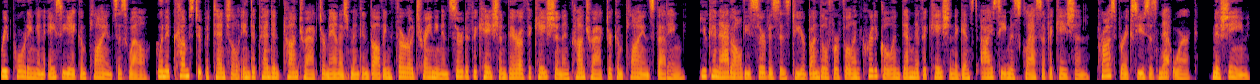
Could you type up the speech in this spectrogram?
reporting, and ACA compliance as well. When it comes to potential independent contractor management involving thorough training and certification verification and contractor compliance vetting, you can add all these services to your bundle for full and critical indemnification against IC misclassification. Prosperix uses network, machine,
